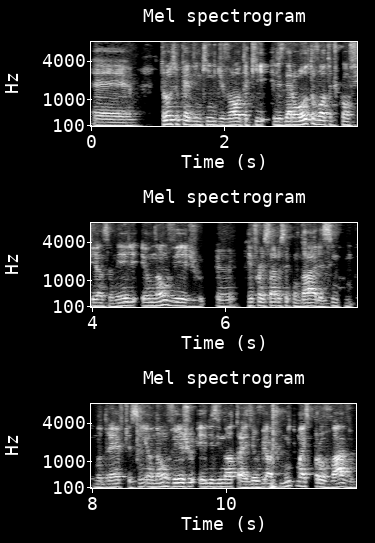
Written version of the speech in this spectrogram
É, trouxe o Kevin King de volta, que eles deram outro voto de confiança nele. Eu não vejo é, reforçar o secundário assim no draft, assim, eu não vejo eles indo atrás. Eu, eu acho muito mais provável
